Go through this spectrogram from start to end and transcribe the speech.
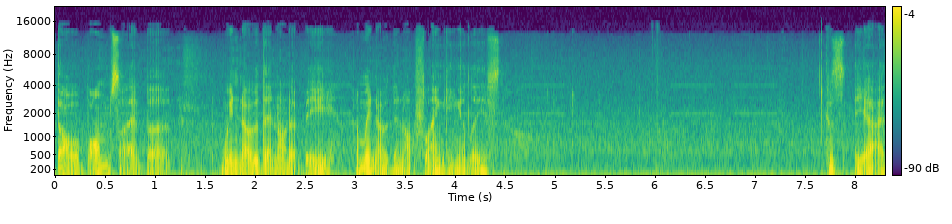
the whole bomb site, but we know they're not at B, and we know they're not flanking at least. Because yeah, I,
